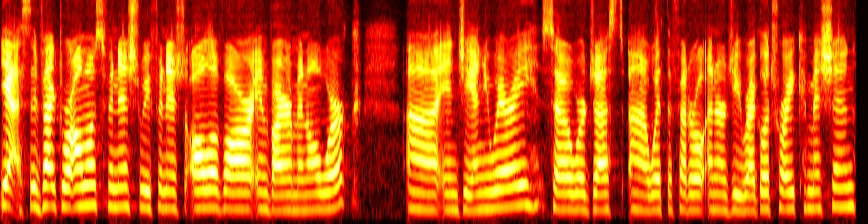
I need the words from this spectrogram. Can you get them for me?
Yes, in fact, we're almost finished. We finished all of our environmental work uh, in January, so we're just uh, with the Federal Energy Regulatory Commission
